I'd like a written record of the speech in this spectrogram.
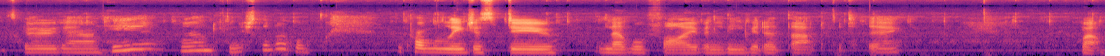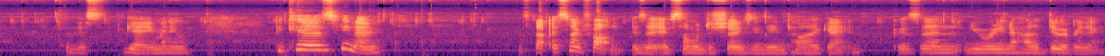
Let's go down here and finish the level. Probably just do level 5 and leave it at that for today. Well, for this game anyway. Because, you know, it's, not, it's no fun, is it, if someone just shows you the entire game. Because then you already know how to do everything.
